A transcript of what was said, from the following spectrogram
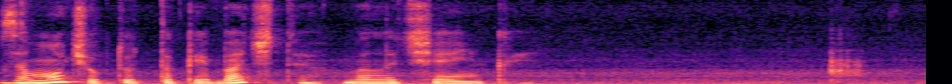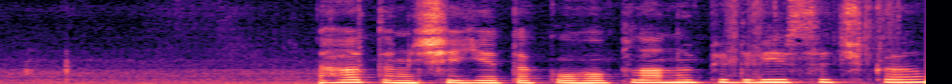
Замочок тут такий, бачите, величенький. Гатом ще є такого плану підвісочка.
